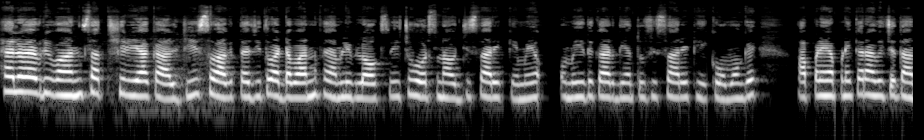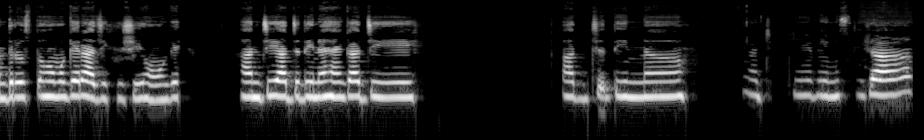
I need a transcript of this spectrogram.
ਹੈਲੋ एवरीवन ਸਤਿ ਸ਼੍ਰੀ ਅਕਾਲ ਜੀ ਸਵਾਗਤ ਹੈ ਜੀ ਤੁਹਾਡਾ ਵਰਨ ਫੈਮਿਲੀ ਵਲੌਗਸ ਵਿੱਚ ਹੋਰ ਸੁਣਾਓ ਜੀ ਸਾਰੇ ਕਿਵੇਂ ਹੋ ਉਮੀਦ ਕਰਦੀ ਹਾਂ ਤੁਸੀਂ ਸਾਰੇ ਠੀਕ ਹੋਵੋਗੇ ਆਪਣੇ ਆਪਣੇ ਘਰਾਂ ਵਿੱਚ ਤੰਦਰੁਸਤ ਹੋਵੋਗੇ ਰਾਜੀ ਖੁਸ਼ੀ ਹੋਵੋਗੇ ਹਾਂਜੀ ਅੱਜ ਦਿਨ ਹੈਗਾ ਜੀ ਅੱਜ ਦਿਨ ਅੱਜ ਕੀ ਦਿਨ ਸੀਗਾ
